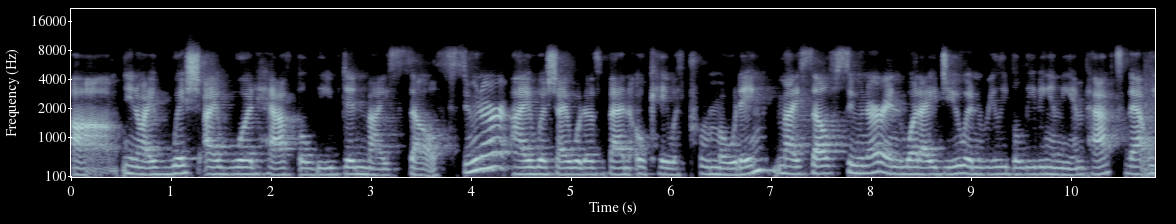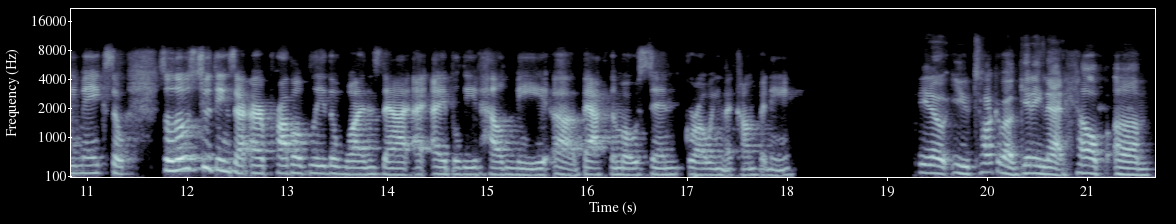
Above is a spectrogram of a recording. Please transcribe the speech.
um you know i wish i would have believed in myself sooner. I wish i would have been okay with promoting myself sooner and what i do and really believing in the impact that we make. So so those two things are, are probably the ones that I, I believe held me uh, back the most in growing the company. You know you talk about getting that help um,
